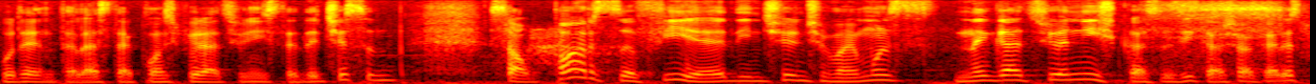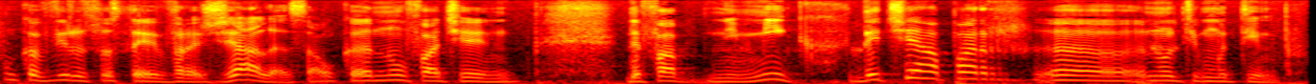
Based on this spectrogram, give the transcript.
curentele astea conspiraționiste. De ce sunt, sau par să fie, din ce în ce mai mulți negaționiști, ca să zic așa, care spun că virusul ăsta e vrăjeală sau că nu face, de fapt, nimic. De ce apar uh, în ultimul timp?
